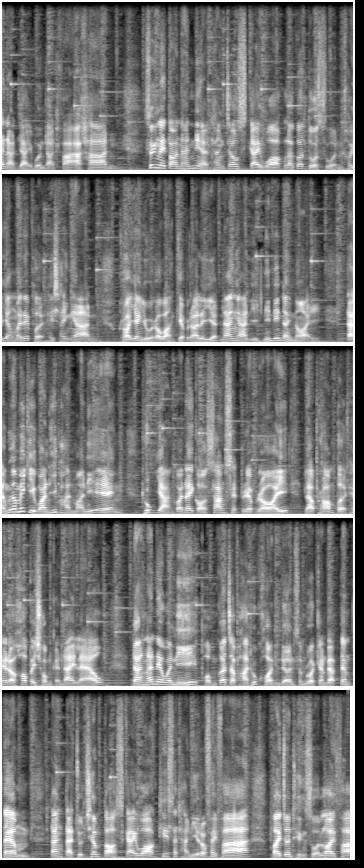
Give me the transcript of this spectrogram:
ขนาดใหญ่บนดาดฟ้าอาคาร ซึ่งในตอนนั้นเนี่ยทั้งเจ้า Skywalk แล้วก็ตัวสวนเขายังไม่ได้เปิดให้ใช้งาน เพราะยังอยู่ระหว่างเก็บรายละเอียดหน้างานอีกนิดๆหน่อยๆ แต่เมื่อไม่กี่วันที่ผ่านมานี้เอง ทุกอย่างก็ได้ได้ก่อสร้างเสร็จเรียบร้อย และพร้อมเปิดให้เราเข้าไปชมกันได้แล้ว ดังนั้นในวันนี้ผมก็จะพาทุกคนเดินสำรวจกันแบบเต็มๆ ตั้งแต่จุดเชื่อมต่อ Skywalk ที่สถานีรถไฟฟ้า ไปจนถึงสวนลอยฟ้า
